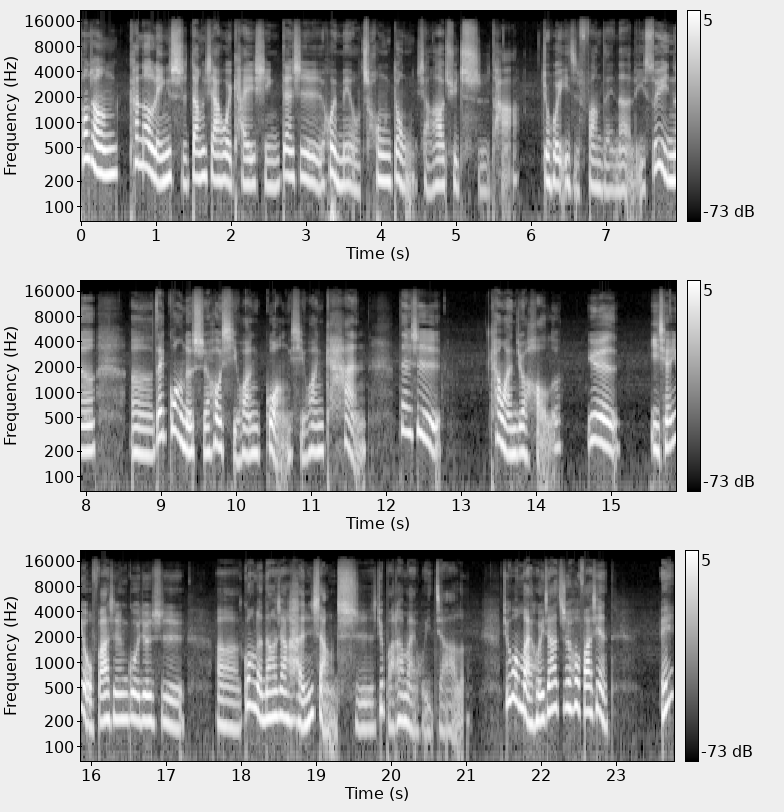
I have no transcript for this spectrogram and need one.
通常看到零食当下会开心，但是会没有冲动想要去吃它，就会一直放在那里。所以呢，呃，在逛的时候喜欢逛，喜欢看，但是看完就好了。因为以前有发生过，就是呃，逛的当下很想吃，就把它买回家了。结果买回家之后发现，哎，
